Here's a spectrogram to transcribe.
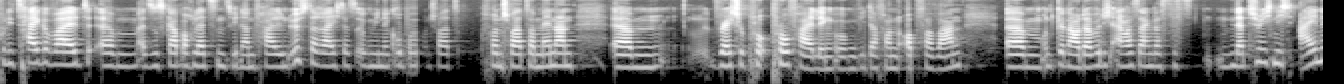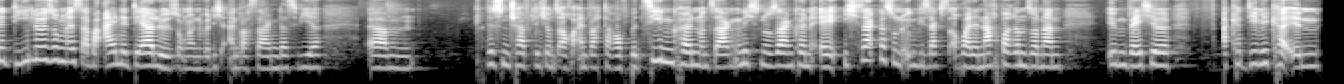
Polizeigewalt, ähm, also es gab auch letztens wieder einen Fall in Österreich, dass irgendwie eine Gruppe von, Schwarz, von schwarzer Männern ähm, Racial Pro Profiling irgendwie davon Opfer waren. Ähm, und genau, da würde ich einfach sagen, dass das natürlich nicht eine die Lösung ist, aber eine der Lösungen würde ich einfach sagen, dass wir ähm, wissenschaftlich uns auch einfach darauf beziehen können und sagen, nicht nur sagen können, ey, ich sag das und irgendwie sagt es auch meine Nachbarin, sondern irgendwelche AkademikerInnen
